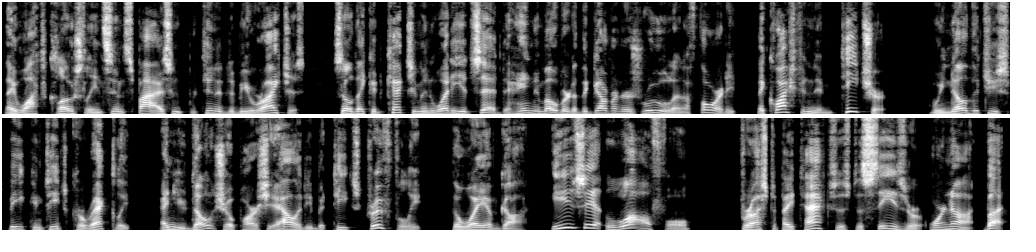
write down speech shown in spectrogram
They watched closely and sent spies who pretended to be righteous so they could catch him in what he had said to hand him over to the governor's rule and authority. They questioned him, Teacher, we know that you speak and teach correctly, and you don't show partiality, but teach truthfully the way of God. Is it lawful for us to pay taxes to Caesar or not? But,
